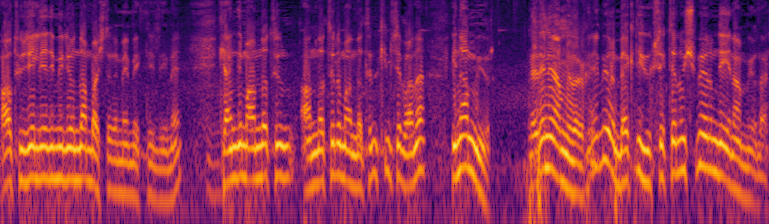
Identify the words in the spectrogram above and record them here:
657 milyondan başladım emekliliğime. Kendim anlatırım, anlatırım anlatırım. Kimse bana inanmıyor. Neden inanmıyorlar? efendim? Bilemiyorum belki de yüksekten uçmuyorum diye inanmıyorlar.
